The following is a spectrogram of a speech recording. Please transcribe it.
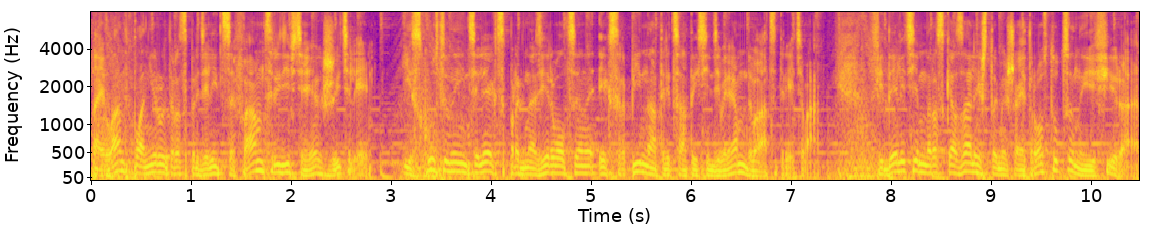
Таиланд планирует распределить ЦФАМ среди всех жителей. Искусственный интеллект спрогнозировал цены XRP на 30 сентября 2023. Fidelity рассказали, что мешает росту цены эфира.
